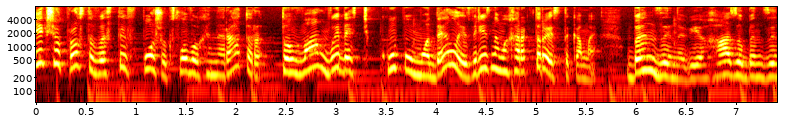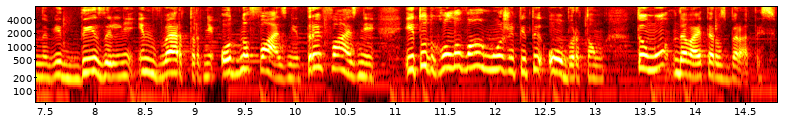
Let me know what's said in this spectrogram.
Якщо просто ввести в пошук слово генератор, то вам видасть купу моделей з різними характеристиками: бензинові, газобензинові, дизельні, інверторні, однофазні, трифазні. І тут голова може піти обертом. Тому давайте розбиратись.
